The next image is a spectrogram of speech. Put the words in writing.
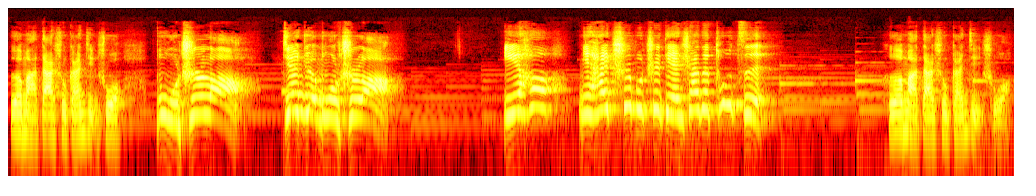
河马大叔赶紧说：“不吃了，坚决不吃了。”以后你还吃不吃点杀的兔子？河马大叔赶紧说。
